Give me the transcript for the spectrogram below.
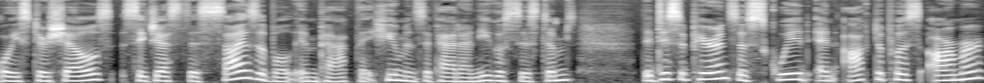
oyster shells suggest the sizable impact that humans have had on ecosystems. The disappearance of squid and octopus armor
